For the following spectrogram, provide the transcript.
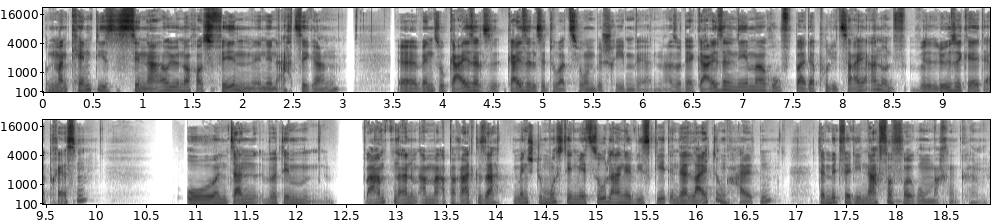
Und man kennt dieses Szenario noch aus Filmen in den 80ern, äh, wenn so Geisel, Geiselsituationen beschrieben werden. Also der Geiselnehmer ruft bei der Polizei an und will Lösegeld erpressen. Und dann wird dem Beamten am, am Apparat gesagt, Mensch, du musst den jetzt so lange, wie es geht, in der Leitung halten, damit wir die Nachverfolgung machen können.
